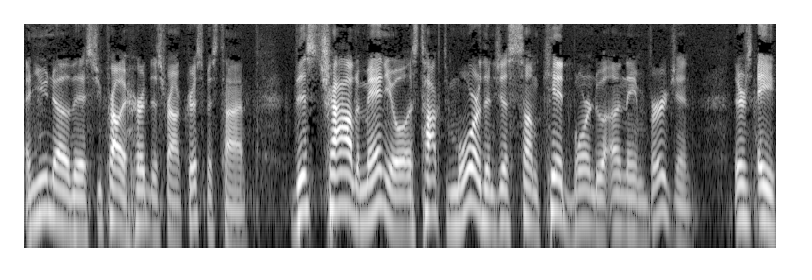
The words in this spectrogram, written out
and you know this, you probably heard this around Christmas time, this child, Emmanuel, is talked more than just some kid born to an unnamed virgin. There's a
